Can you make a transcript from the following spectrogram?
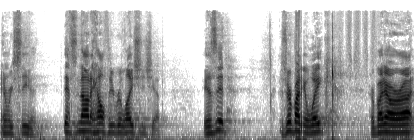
and receiving. That's not a healthy relationship, is it? Is everybody awake? Everybody all right?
